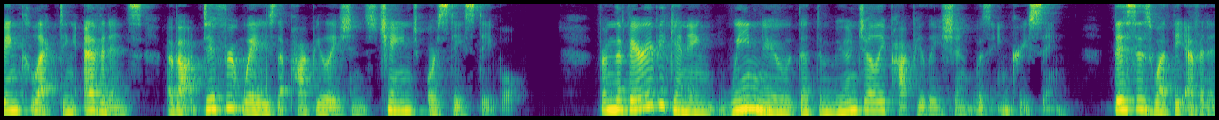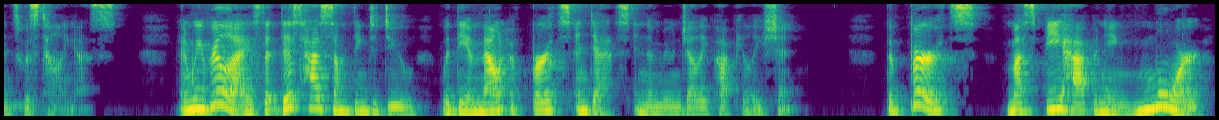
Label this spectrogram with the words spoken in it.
been collecting evidence about different ways that populations change or stay stable. From the very beginning, we knew that the moon jelly population was increasing. This is what the evidence was telling us. And we realized that this has something to do with the amount of births and deaths in the moon jelly population. The births must be happening more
